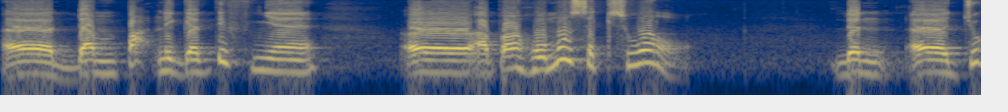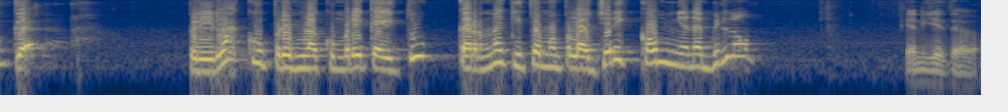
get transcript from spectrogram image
uh, dampak negatifnya uh, apa homoseksual dan uh, juga perilaku perilaku mereka itu karena kita mempelajari kaumnya Nabi Lot. Kan gitu.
